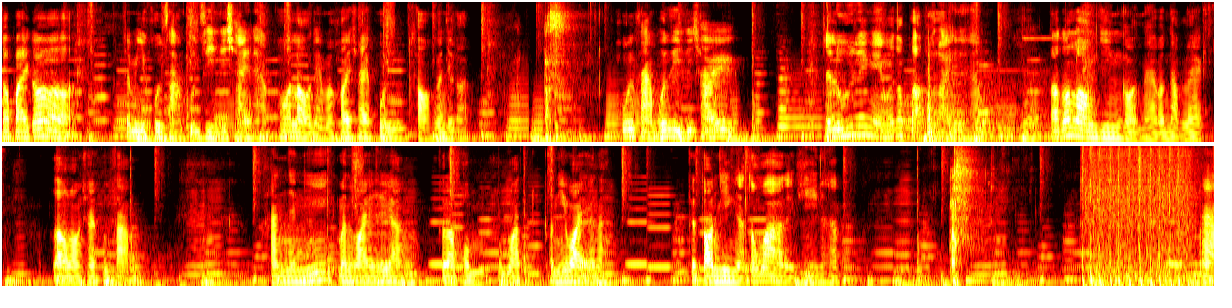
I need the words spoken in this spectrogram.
ต่อไปก็จะมีคูณ3คูณ4ที่ใช้นะครับ เพราะเราเนี่ยไม่ค่อยใช้คูณ2กันอยู่แล้ว คูณ3คูณ4ที่ใช้ จะรู้ได้ไงว่าต้องปรับเท่าไหร่นะครับ เราต้องลองยิงก่อนนะครับอันดับแรก เราลองใช้คูณ3หันอย่างนี้มันไวหรือยังสำหรับผมผมว่าตอนนี้ไวแล้วนะ แต่ตอนยิงอะต้องว่ากันอีกทีนะครับ อ่า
